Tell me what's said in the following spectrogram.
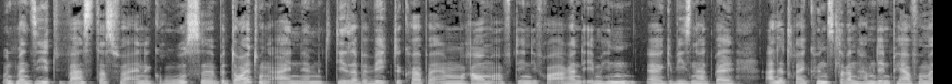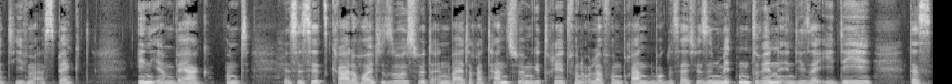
Und man sieht, was das für eine große Bedeutung einnimmt, dieser bewegte Körper im Raum, auf den die Frau Arendt eben hingewiesen hat, weil alle drei Künstlerinnen haben den performativen Aspekt in ihrem Werk. Und es ist jetzt gerade heute so, es wird ein weiterer Tanzfilm gedreht von Ulla von Brandenburg. Das heißt, wir sind mittendrin in dieser Idee, dass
